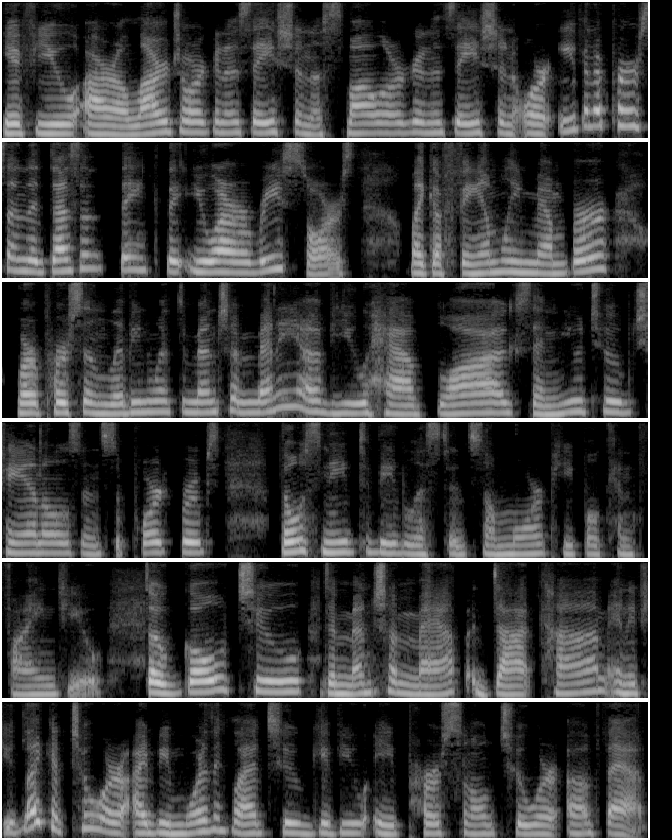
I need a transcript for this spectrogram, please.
If you are a large organization a small organization or even a person that doesn't think that you are a resource like a family member or a person living with dementia, many of you have blogs and YouTube channels and support groups. Those need to be listed so more people can find you. So go to dementiamap.com. And if you'd like a tour, I'd be more than glad to give you a personal tour of that.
